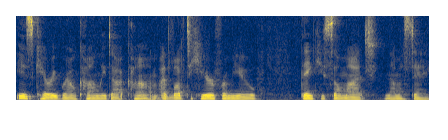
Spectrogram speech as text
is carriebrownconley.com. I'd love to hear from you. Thank you so much. Namaste.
